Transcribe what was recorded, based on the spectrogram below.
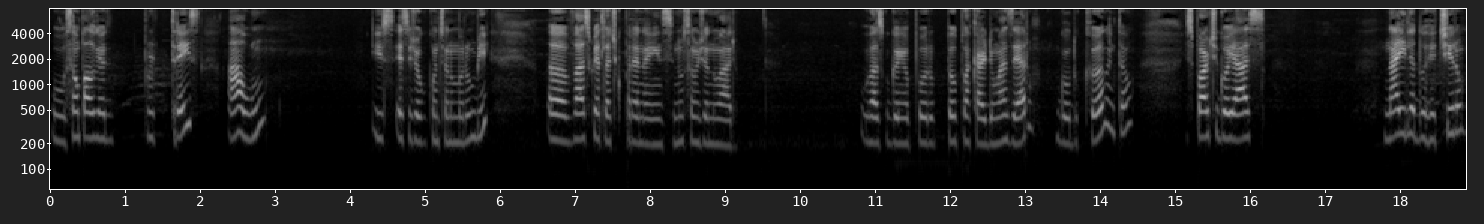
o São Paulo ganhou por 3 a 1. Esse jogo aconteceu no Morumbi. Uh, Vasco e Atlético Paranaense no São Januário. O Vasco ganhou por, pelo placar de 1 a 0, gol do Cano, então. Esporte Goiás na Ilha do Retiro.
